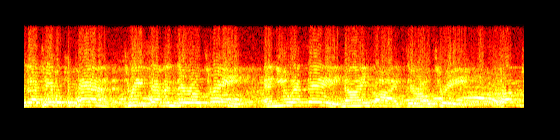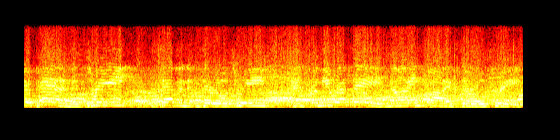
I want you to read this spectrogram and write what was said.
To that table Japan, 3703, and USA, 9503. From Japan, 3703, and from USA, 9503.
